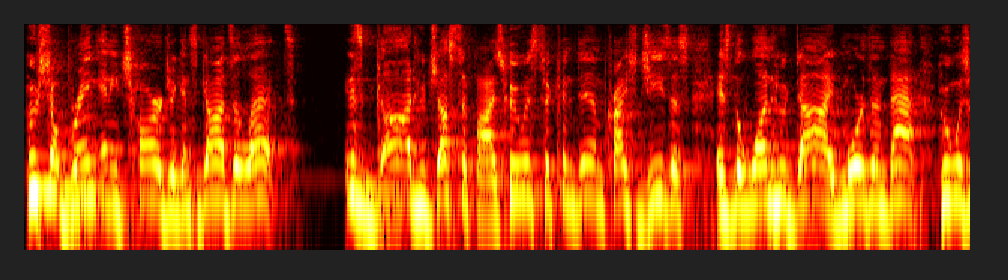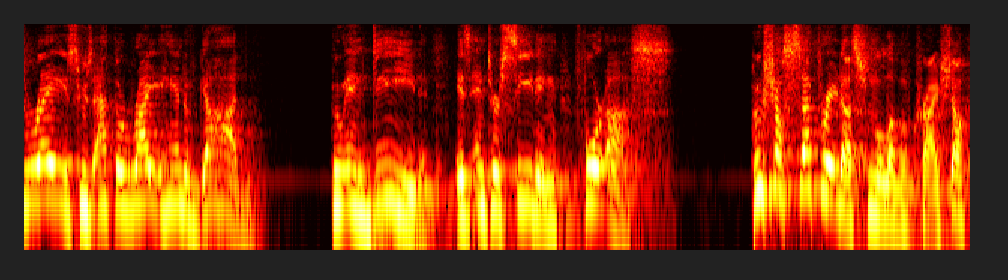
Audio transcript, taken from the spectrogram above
Who shall bring any charge against God's elect? It is God who justifies. Who is to condemn? Christ Jesus is the one who died, more than that, who was raised, who's at the right hand of God, who indeed is interceding for us. Who shall separate us from the love of Christ? Shall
